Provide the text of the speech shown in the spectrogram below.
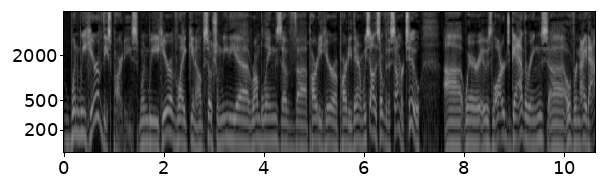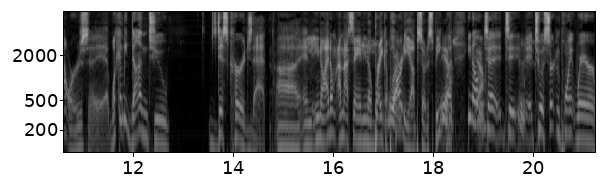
when we hear of these parties, when we hear of like you know social media rumblings of uh, party here or party there, and we saw this over the summer too, uh, where it was large gatherings uh, overnight hours. Uh, what can be done to discourage that. Uh, and you know, I don't. I'm not saying you know break a party up, so to speak, yeah. but you know, yeah. to to to a certain point where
